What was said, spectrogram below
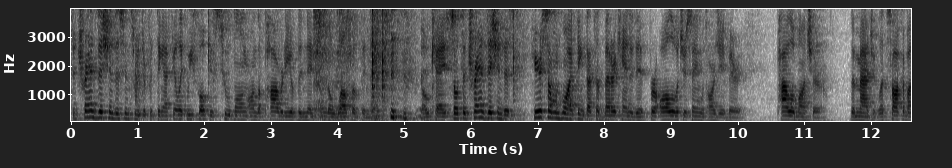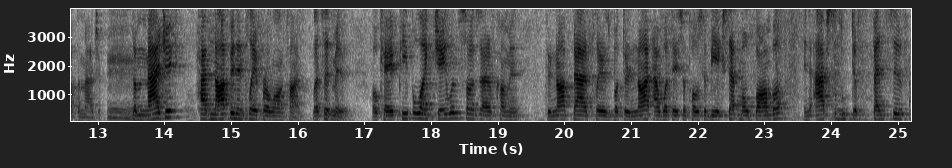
To transition this into a different thing, I feel like we focus too long on the poverty of the Knicks and the wealth of the Knicks. okay. So to transition this, here's someone who I think that's a better candidate for all of what you're saying with R.J. Barrett, Paolo Banchero, the Magic. Let's talk about the Magic. Mm. The Magic have not been in play for a long time. Let's admit it. Okay. People like Jalen Suggs that have come in. They're not bad players, but they're not at what they're supposed to be. Except Mo Bamba, an absolute defensive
